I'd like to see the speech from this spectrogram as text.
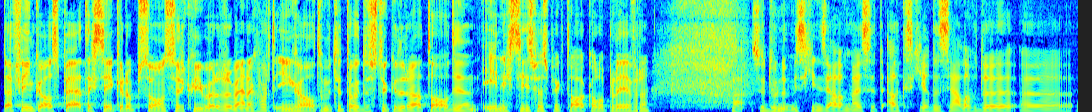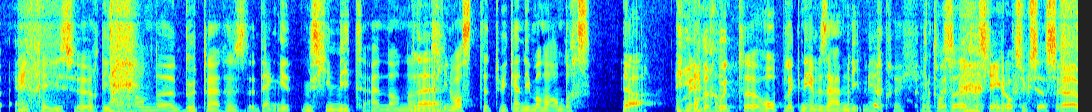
Dat vind ik wel spijtig. Zeker op zo'n circuit waar er weinig wordt ingehaald. Dan moet je toch de stukken eruit halen die dan enigszins wat spektakel opleveren. Ja, ze doen het misschien zelf, maar is het elke keer dezelfde uh, eindregisseur die dat dan uh, doet? Hè? Dus ik denk niet, misschien niet. En dan, uh, nee. misschien was het dit weekend iemand anders. Ja. Minder goed. hopelijk nemen ze hem niet meer terug. Het was, het was geen groot succes. Nee.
